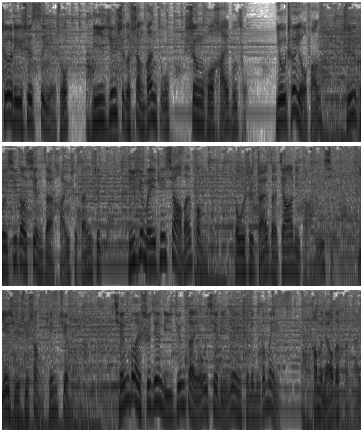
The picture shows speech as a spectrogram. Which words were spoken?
这里是四月说，李军是个上班族，生活还不错，有车有房，只可惜到现在还是单身。李军每天下班放假都是宅在家里打游戏，也许是上天眷顾他。前段时间李军在游戏里认识了一个妹子，他们聊得很来。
